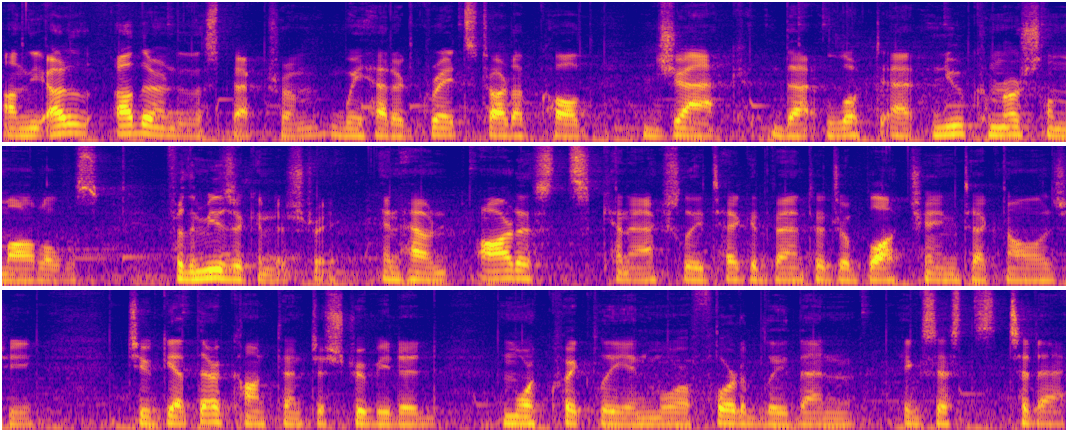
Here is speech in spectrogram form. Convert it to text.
On the other, other end of the spectrum, we had a great startup called JAAK that looked at new commercial models for the music industry and how artists can actually take advantage of blockchain technology to get their content distributed more quickly and more affordably than exists today.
